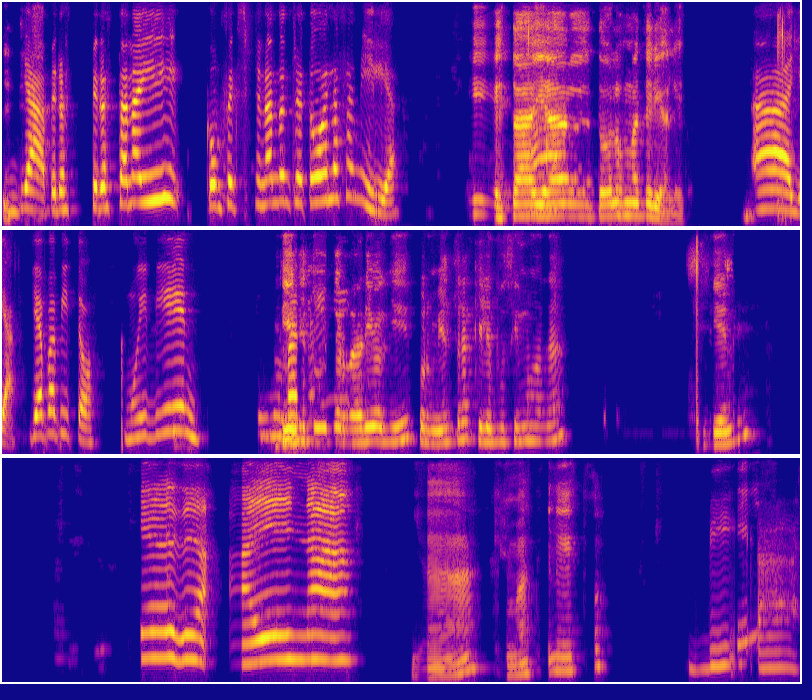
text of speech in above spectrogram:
ya, pero, pero están ahí confeccionando entre toda la familia. Y está ya todos los materiales. Ah, ya, ya, papito. Muy bien. ¿Tiene tu terrario aquí por mientras que le pusimos acá? ¿Tiene? Tierra. Arena. Ya. ¿Qué más tiene esto? Vi, ah,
